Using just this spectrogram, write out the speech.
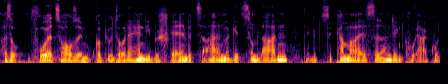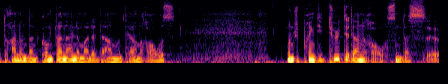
also vorher zu Hause im Computer oder Handy bestellen, bezahlen, man geht zum Laden, da gibt es eine Kamera, ist da dann den QR-Code dran und dann kommt dann einer meiner Damen und Herren raus und bringt die Tüte dann raus. Und das äh,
